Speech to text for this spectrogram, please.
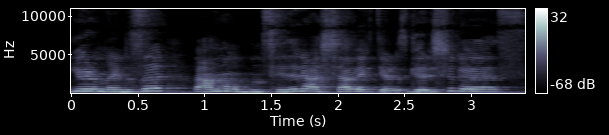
Yorumlarınızı ve anlamadığınız şeyleri aşağı bekliyoruz. Görüşürüz.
